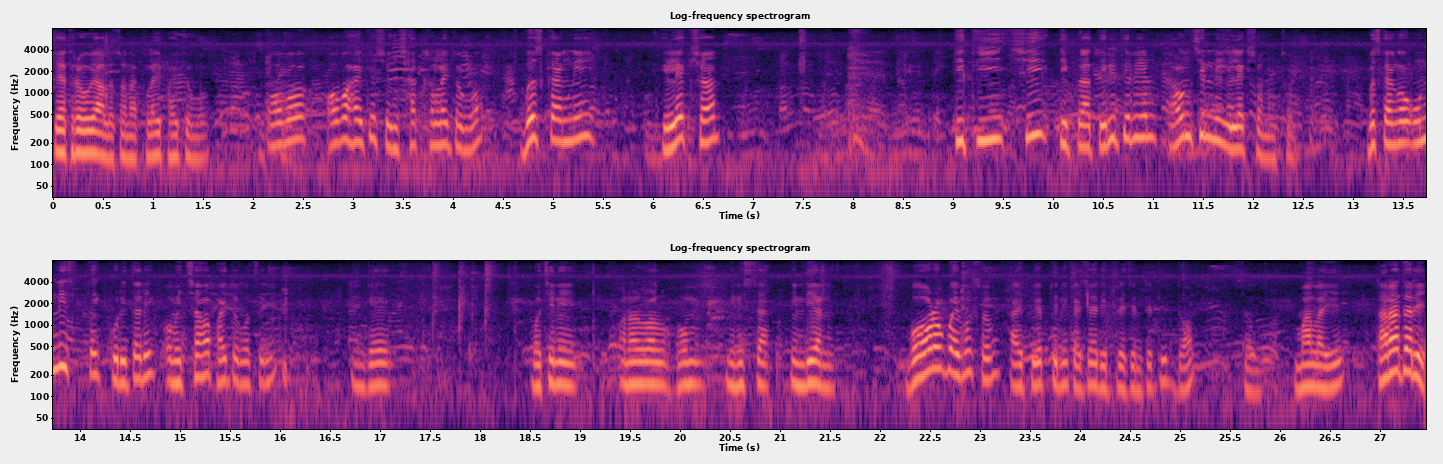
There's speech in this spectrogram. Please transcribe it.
ক্ষেত্রেও আলোচনা খালাই ফাই দङ অব অব হাইকে जों साख्रालाय दङ बोसकांनि election TTC Tripura territorial council নি ইলেকশন অঞ্চল বসকাঙ্গ উনিশ তারিখ কুড়ি তারিখ অমিত শাহ ফাইতং চিনি ইনকে বচিনি অনারেবল হোম মিনিস্টার ইন্ডিয়ানি। বড় পাইব সঙ্গ আই পি এফ তিনি কাছে রিপ্রেজেন্টেটিভ দল। সং মালায়ী তাড়াতাড়ি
